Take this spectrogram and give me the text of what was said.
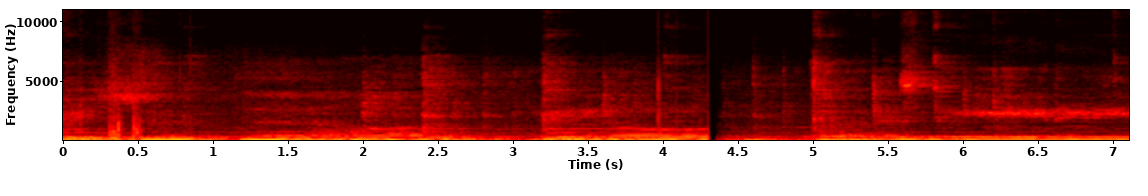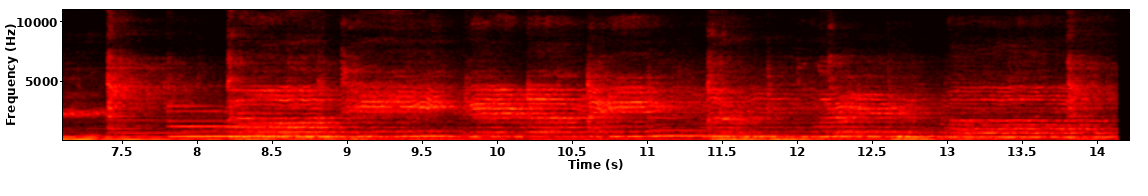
We stood there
